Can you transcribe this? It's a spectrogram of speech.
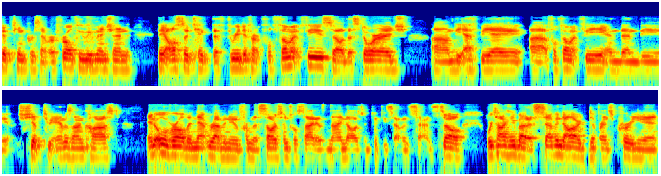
15% referral fee we mentioned. They also take the three different fulfillment fees, so the storage, um, the FBA uh, fulfillment fee, and then the ship to Amazon cost. And overall, the net revenue from the Seller Central side is $9.57. So we're talking about a $7 difference per unit.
